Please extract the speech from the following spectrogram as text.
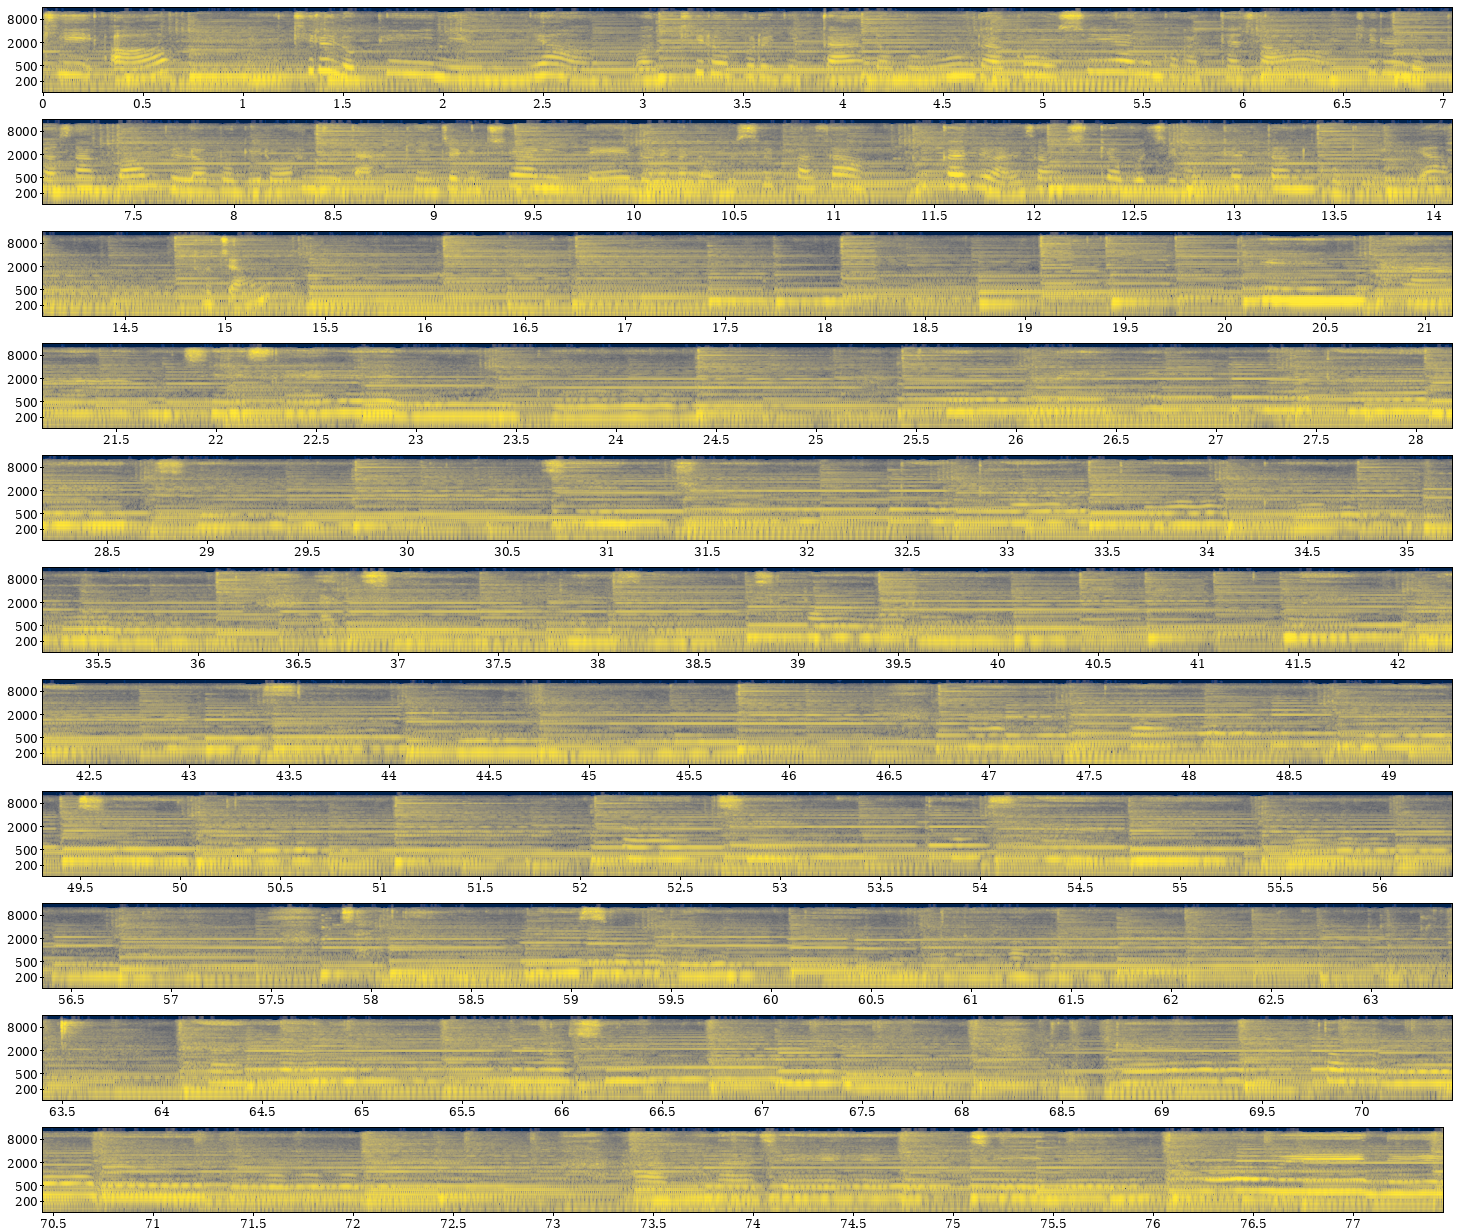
키 업. 음, 키를 높인 이유는요. 원키로 부르니까 너무 우울하고 시위하는 것 같아서 키를 높여서 한번 불러보기로 합니다. 개인적인 취향인데 노래가 너무 슬퍼서 끝까지 완성시켜보지 못했던 곡이에요. 도전. 한낮에 지는 더위는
